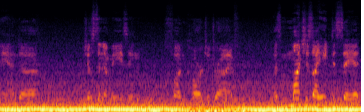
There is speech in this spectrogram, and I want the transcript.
and uh, just an amazing, fun car to drive. As much as I hate to say it,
